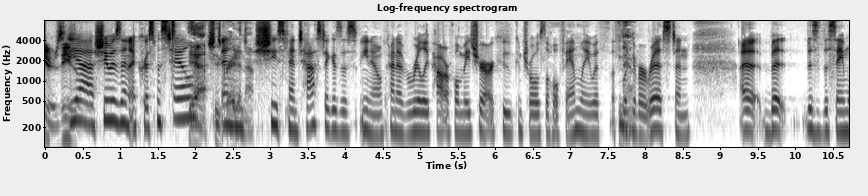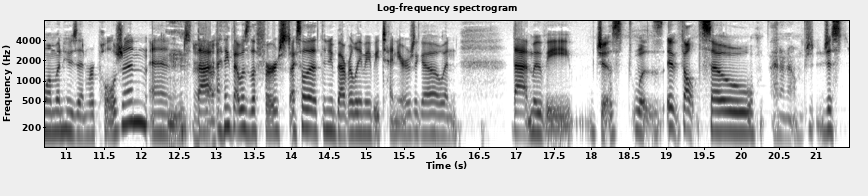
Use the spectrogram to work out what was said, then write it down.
years easily. Yeah, she was in A Christmas Tale. Yeah, she's great in and that. She's fantastic as this, you know, kind of really powerful matriarch who controls the whole family with a flick Yeah. of her wrist. And uh, but this is the same woman who's in Repulsion, and Mm-hmm. that Uh-huh. I think that was the first I saw that at the New Beverly maybe ten years ago, and that movie just was. It felt so I don't know, just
